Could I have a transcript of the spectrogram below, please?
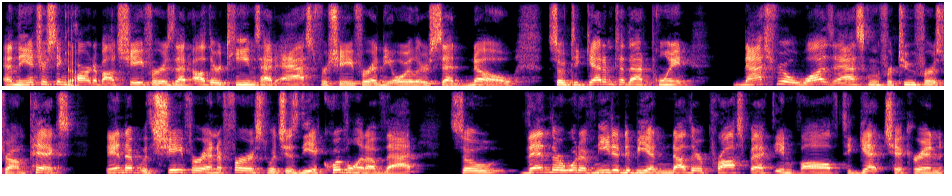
And the interesting Okay. part about Schaefer is that other teams had asked for Schaefer and the Oilers said no. So to get him to that point, Nashville was asking for two first round picks. They end up with Schaefer and a first, which is the equivalent of that. So then there would have needed to be another prospect involved to get Chychrun,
